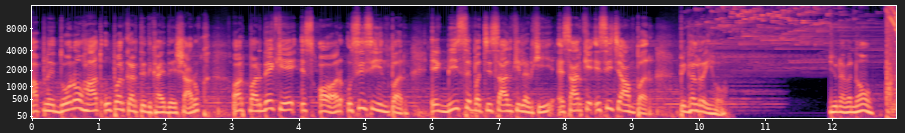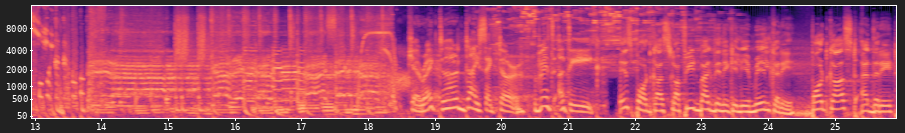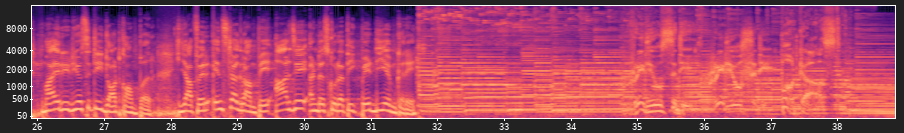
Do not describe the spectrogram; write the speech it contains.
अपने दोनों हाथ ऊपर करते दिखाई दे शाहरुख और पर्दे के इस और उसी सीन पर एक 20 से 25 साल की लड़की एसआर के इसी चाम पर पिघल रही हो। You never know Character Dissector with Atik. इस पॉडकास्ट का फीडबैक देने के लिए मेल करें। Podcast at the rate my radio city dot com पर, या फिर इंस्टाग्राम पे R J under score Atik पे डीएम करें radio city radio city Podcast.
